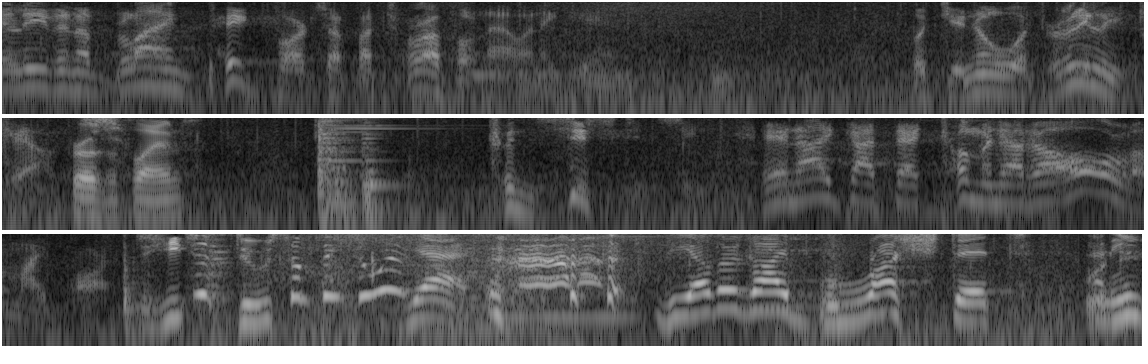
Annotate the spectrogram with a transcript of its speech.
Yeah, even a blind pig farts up a truffle now and again. But you know what really counts? Frozen flames. Consistency. And I got that coming out of all of my parts. Did he just do something to it? Yes. the other guy brushed it, and he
